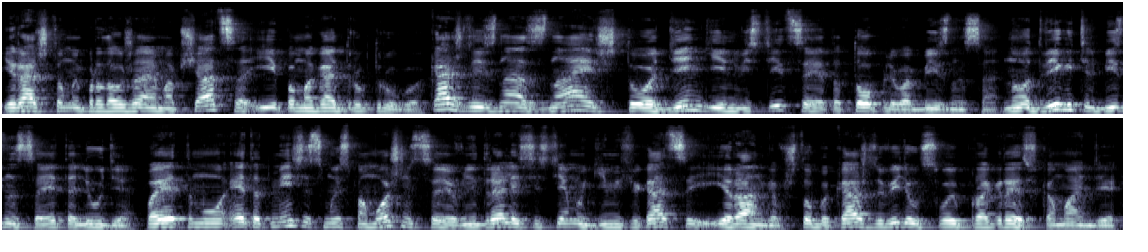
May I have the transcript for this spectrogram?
и рад, что мы продолжаем общаться и помогать друг другу. Каждый из нас знает, что деньги и инвестиции это топливо бизнеса, но двигатель бизнеса это люди. Поэтому этот месяц мы с помощницей внедряли систему геймификации и рангов, чтобы каждый видел свой прогресс в команде.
